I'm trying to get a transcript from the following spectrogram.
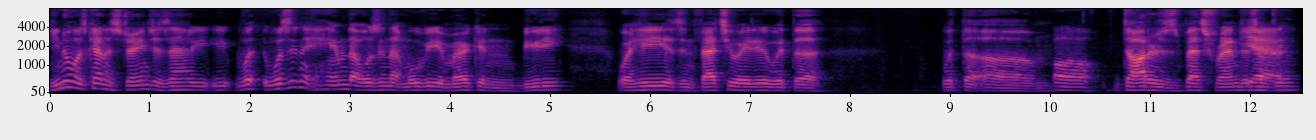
You know what's kind of strange is how you, you, what wasn't it him that was in that movie American Beauty, where he is infatuated with the with the um Oh, daughter's best friend or Yeah. something.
